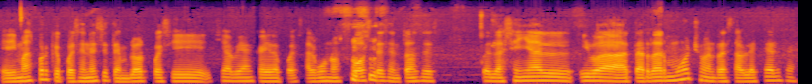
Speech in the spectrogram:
eh, y más porque pues en ese temblor pues sí, sí habían caído pues algunos postes, entonces pues la señal iba a tardar mucho en restablecerse.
